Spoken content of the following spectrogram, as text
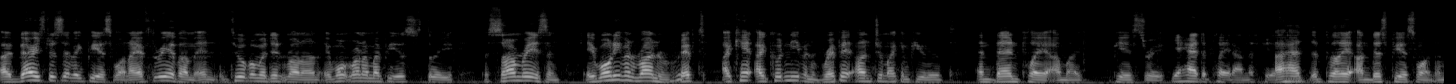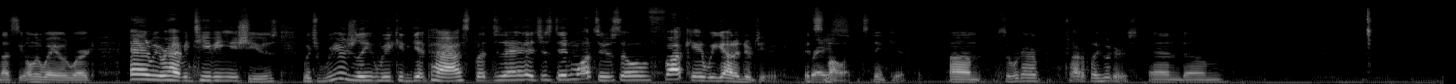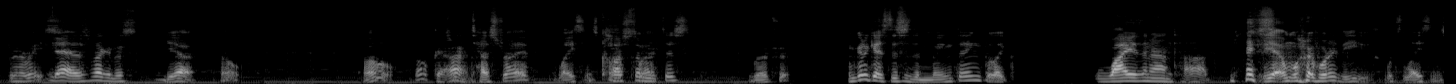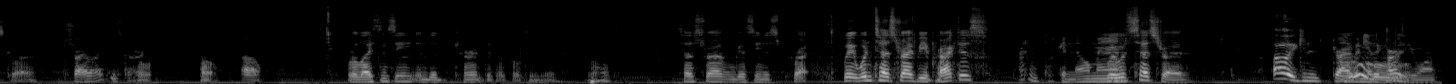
a very specific PS1. I have three of them, and two of them I didn't run on. It won't run on my PS3 for some reason. It won't even run ripped. I can't. I couldn't even rip it onto my computer and then play it on my PS3. You had to play it on this PS. I had to play it on this PS1, and that's the only way it would work. And we were having TV issues, which we usually we could get past, but today it just didn't want to. So fuck it, we gotta do TV. It's Race. smaller, it's stinkier. Um, so we're gonna try to play Hooters, and um, we're gonna race. Yeah, it's fucking just. Yeah. Oh. Oh. Oh So god. test drive, license, car Custom- practice, road trip. I'm gonna guess this is the main thing, but like, Why isn't it on top? yeah. And what are, what are these? What's license car? Try license car. Oh. Oh. Oh. For licensing in the current difficulty mode. What? Test drive, I'm guessing is pra- Wait, wouldn't test drive be a practice? I don't fucking know, man. Wait, what's test drive? Oh, you can drive any of the cars you want.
